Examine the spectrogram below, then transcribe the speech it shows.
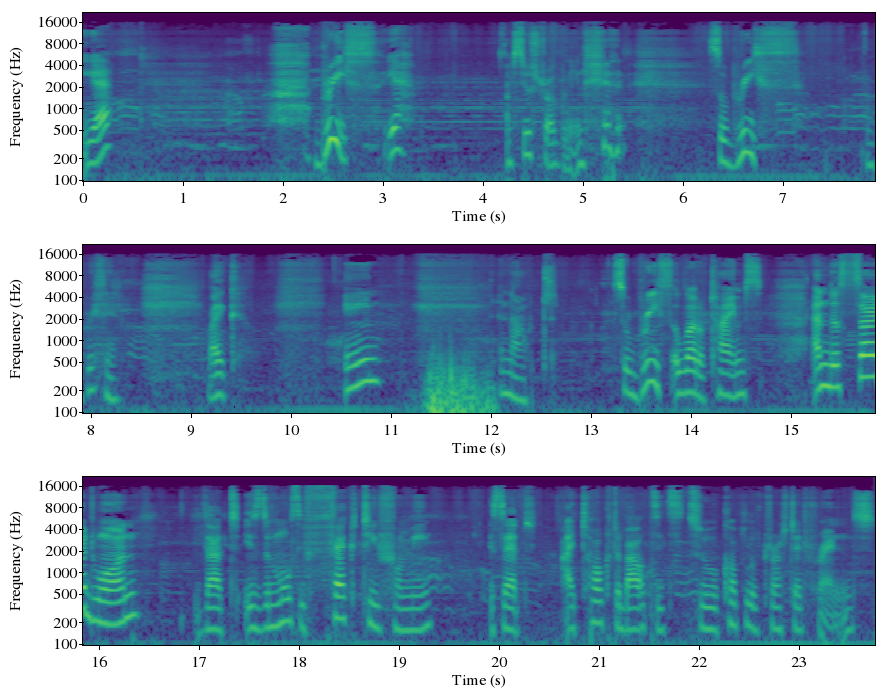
Yeah. breathe. Yeah. I'm still struggling. so breathe. I'm breathing. Like in and out. So breathe a lot of times. And the third one that is the most effective for me is that I talked about it to a couple of trusted friends.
